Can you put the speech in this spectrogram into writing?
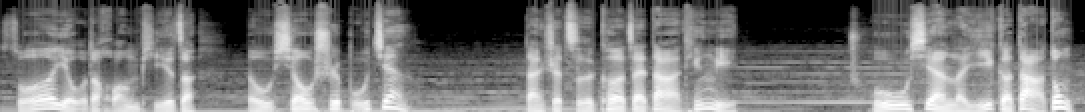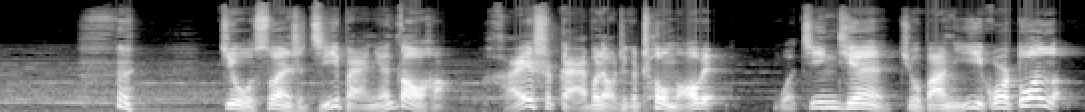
所有的黄皮子都消失不见了。但是此刻在大厅里出现了一个大洞。哼！就算是几百年道行，还是改不了这个臭毛病。我今天就把你一锅端了。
